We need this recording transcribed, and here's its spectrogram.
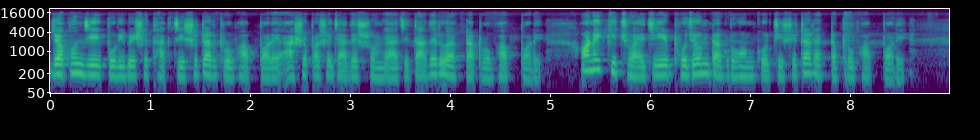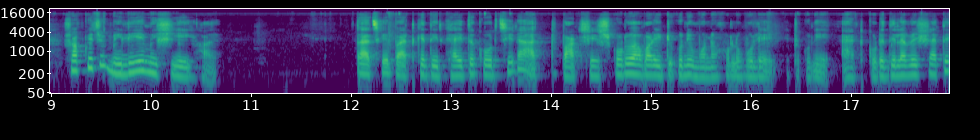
যখন যে পরিবেশে থাকছে, সেটার প্রভাব পড়ে, আশেপাশে যাদের সঙ্গে আছে, তাদেরও একটা প্রভাব পড়ে। অনেক কিছু হয়, যে ভোজনটা গ্রহণ করছি, সেটার একটা প্রভাব পড়ে। সব কিছু মিলিয়ে মিশিয়েই হয়। তো আজকে পাঠকে দীর্ঘায়িত করছি না আর পাঠ শেষ করেও আবার এটুকুনি মনে হলো বলে এটুকুনি অ্যাড করে দিলাম এর সাথে।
